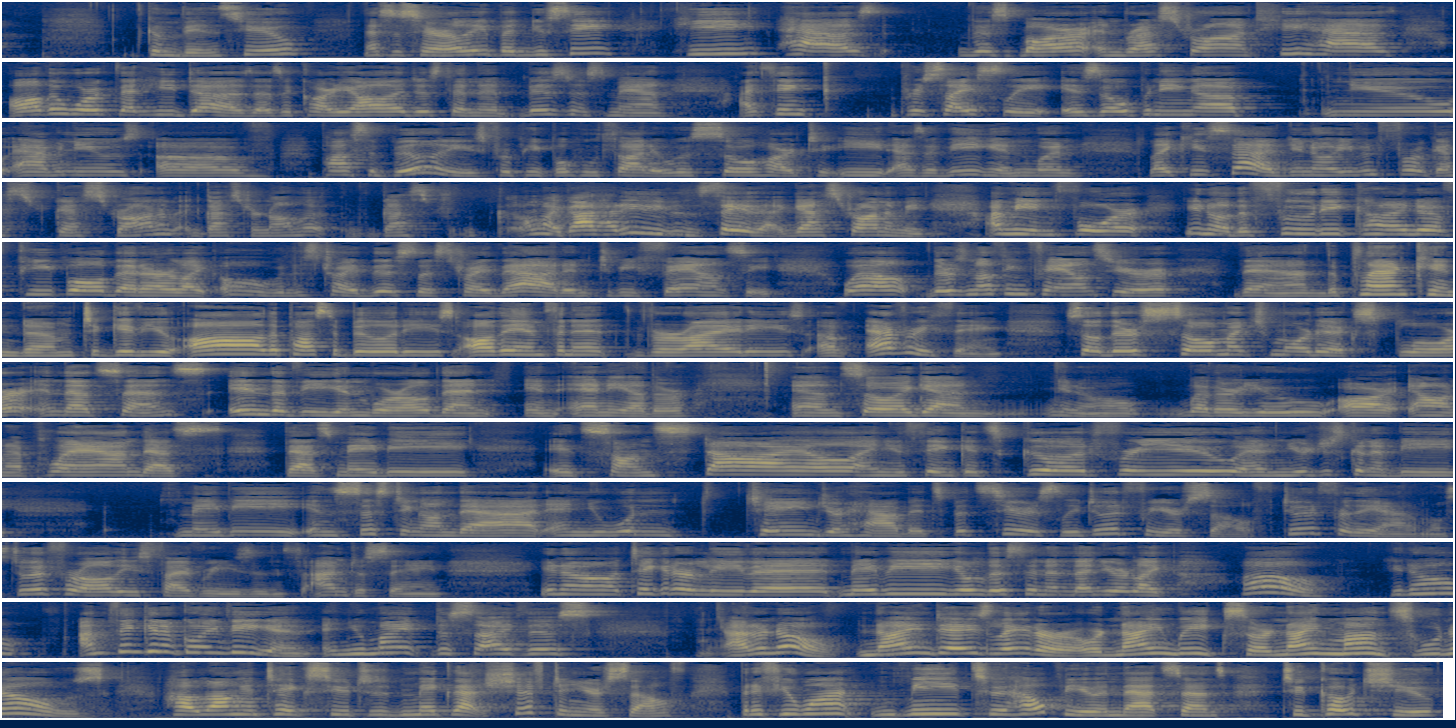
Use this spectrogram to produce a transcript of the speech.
convince you necessarily, but you see, he has this bar and restaurant. He has all the work that he does as a cardiologist and a businessman. I think precisely is opening up new avenues of possibilities for people who thought it was so hard to eat as a vegan when like he said you know even for gast- gastronomy gastronomy gast- oh my god how do you even say that gastronomy i mean for you know the foodie kind of people that are like oh let's try this let's try that and to be fancy well there's nothing fancier than the plant kingdom to give you all the possibilities, all the infinite varieties of everything. So there's so much more to explore in that sense in the vegan world than in any other. And so again, you know, whether you are on a plan that's that's maybe it's on style and you think it's good for you and you're just going to be maybe insisting on that and you wouldn't change your habits, but seriously, do it for yourself. Do it for the animals. Do it for all these five reasons. I'm just saying, you know, take it or leave it. Maybe you'll listen and then you're like, oh, you know, I'm thinking of going vegan. And you might decide this, I don't know, nine days later or nine weeks or nine months. Who knows? How long it takes you to make that shift in yourself. But if you want me to help you in that sense, to coach you,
